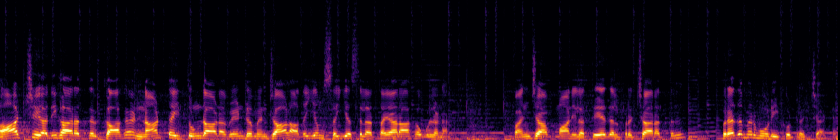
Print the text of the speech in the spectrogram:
ஆட்சி அதிகாரத்திற்காக நாட்டை துண்டாட வேண்டும் என்றால் அதையும் செய்ய சிலர் தயாராக உள்ளனர். பஞ்சாப் மாநில தேர்தல் பிரச்சாரத்தில் பிரதமர் மோடி குற்றச்சாட்டு.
